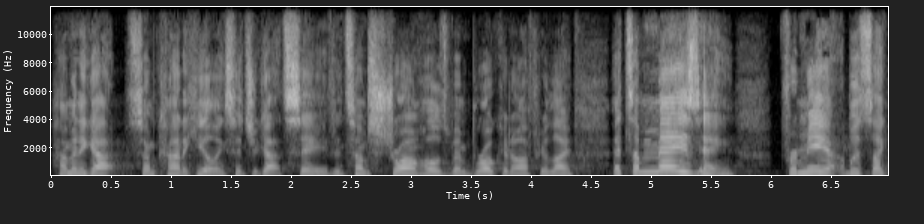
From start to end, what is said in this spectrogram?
How many got some kind of healing since you got saved and some stronghold's been broken off your life? It's amazing. For me, it was like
